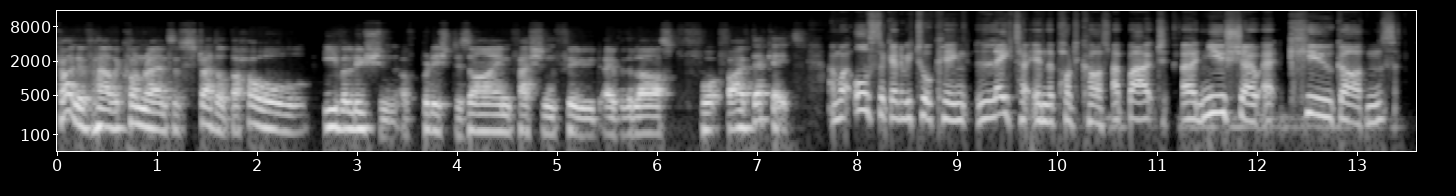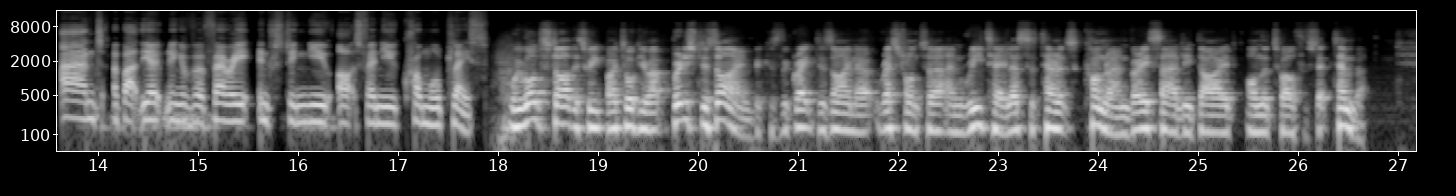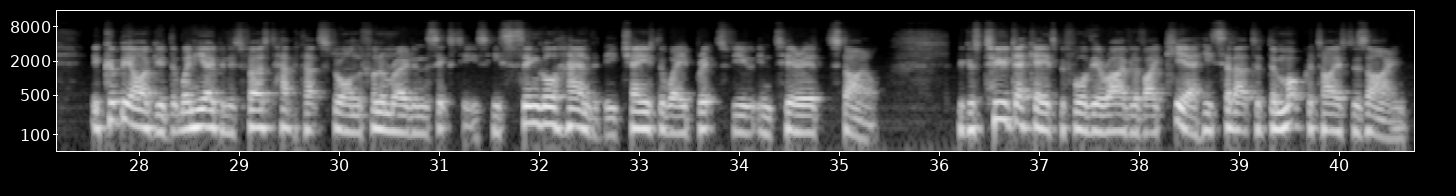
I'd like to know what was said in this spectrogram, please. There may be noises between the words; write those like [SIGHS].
kind of how the Conrans have straddled the whole evolution of British design, fashion, food over the last four, five decades. And we're also going to be talking later in the podcast about a new show at Kew Gardens and about the opening of a very interesting new arts venue, Cromwell Place. We want to start this week by talking about British design because the great designer, restaurateur, and retailer Sir Terence Conran very sadly died on the 12th of September. It could be argued that when he opened his first Habitat store on the Fulham Road in the 60s, he single handedly changed the way Brits view interior style. Because two decades before the arrival of IKEA, he set out to democratize design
